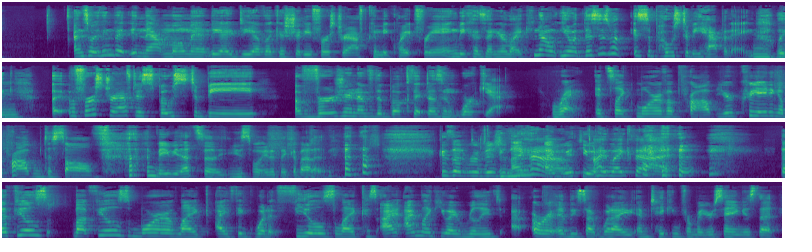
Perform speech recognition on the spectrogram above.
And so I think that in that moment, the idea of like a shitty first draft can be quite freeing because then you're like, no, you know what, this is what is supposed to be happening. Mm -hmm. Like a, a first draft is supposed to be a version of the book that doesn't work yet. Right. It's like more of a problem. You're creating a problem to solve. Maybe that's a useful way to think about it. Because that revision, yeah, I'm, I'm with you. I like that. that feels that feels more like I think what it feels like because I'm like you. I really, or at least what I am taking from what you're saying is that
